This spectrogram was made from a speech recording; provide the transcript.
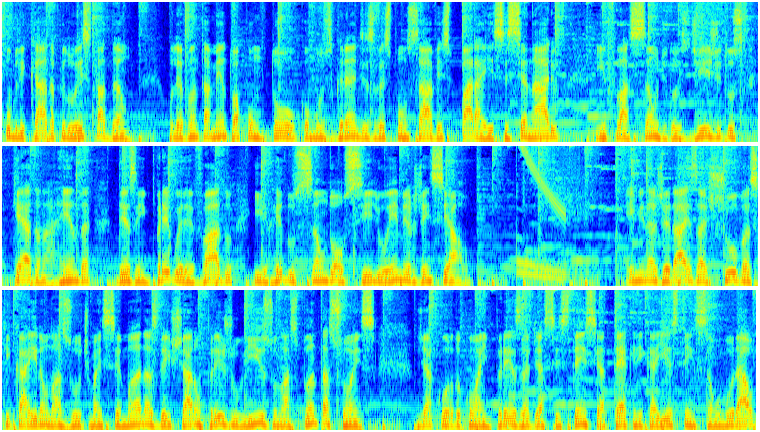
publicada pelo Estadão. O levantamento apontou como os grandes responsáveis para esse cenário inflação de dois dígitos, queda na renda, desemprego elevado e redução do auxílio emergencial. Em Minas Gerais, as chuvas que caíram nas últimas semanas deixaram prejuízo nas plantações. De acordo com a empresa de assistência técnica e extensão rural,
